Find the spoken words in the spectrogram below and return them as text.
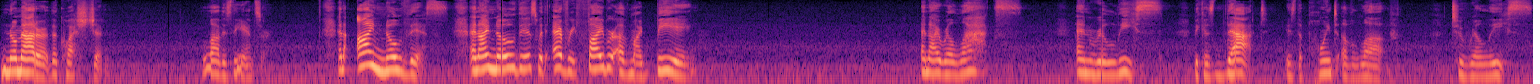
no matter the question. Love is the answer. And I know this, and I know this with every fiber of my being. And I relax and release because that is the point of love to release,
